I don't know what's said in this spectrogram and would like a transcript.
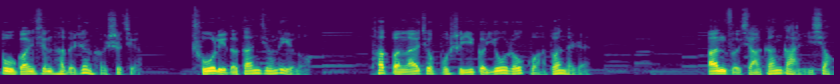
不关心他的任何事情，处理的干净利落。他本来就不是一个优柔寡断的人。安子夏尴尬一笑。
